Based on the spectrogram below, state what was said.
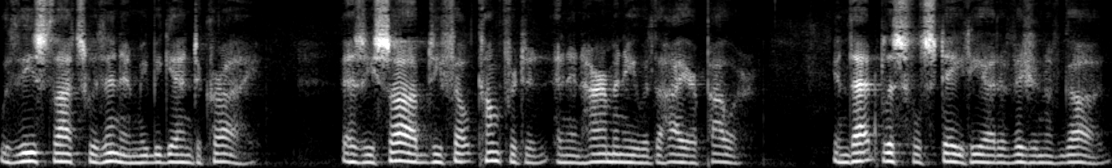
With these thoughts within him, he began to cry. As he sobbed, he felt comforted and in harmony with the higher power. In that blissful state, he had a vision of God.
